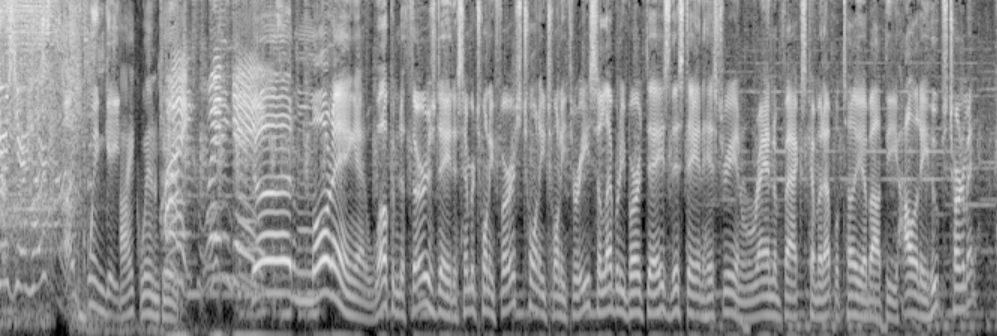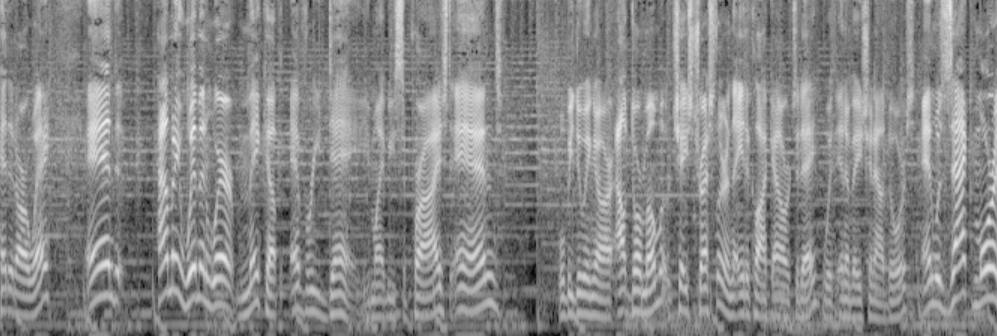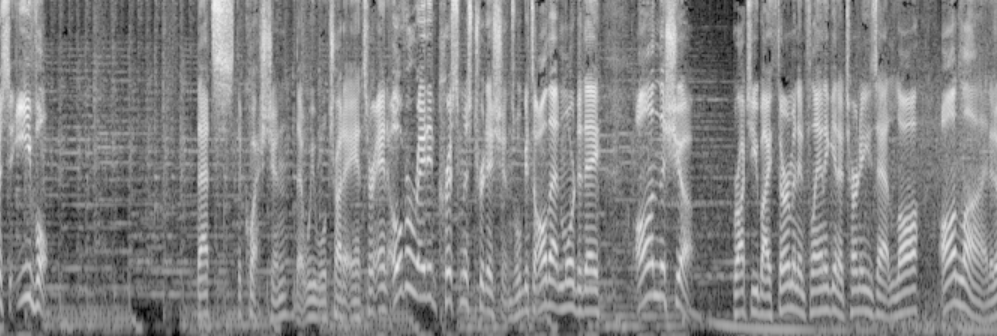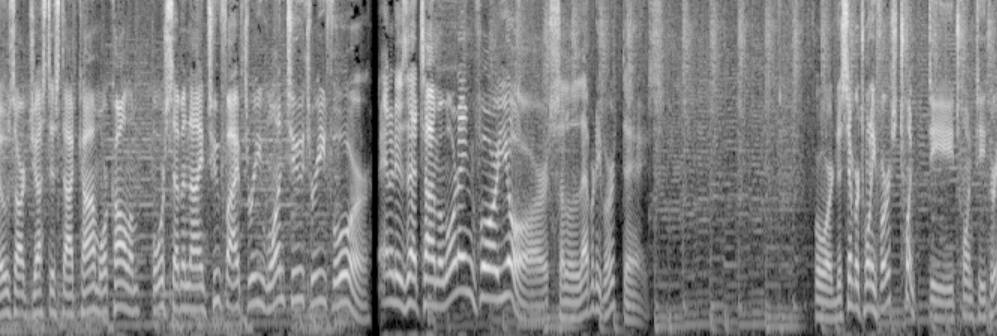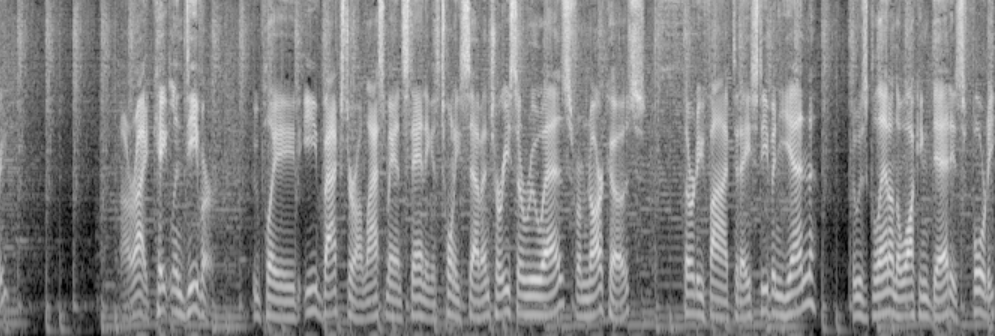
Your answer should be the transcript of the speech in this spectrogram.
Here's your host. Ike Wingate. Ike Wingate. Ike Wingate. Good morning and welcome to Thursday, December 21st, 2023. Celebrity birthdays, this day in history, and random facts coming up. We'll tell you about the Holiday Hoops tournament headed our way and how many women wear makeup every day. You might be surprised. And we'll be doing our outdoor moment with Chase Tressler in the 8 o'clock hour today with Innovation Outdoors. And was Zack Morris evil? That's the question that we will try to answer. And overrated Christmas traditions. We'll get to all that and more today on the show. Brought to you by Thurman and Flanagan, attorneys at law, online at ozarkjustice.com or call them 479 253 1234. And it is that time of morning for your celebrity birthdays. For December 21st, 2023. All right, Kaitlyn Dever, who played Eve Baxter on Last Man Standing, is 27. Teresa Ruiz from Narcos, 35 today. Steven Yeun, who is Glenn on The Walking Dead, is 40.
